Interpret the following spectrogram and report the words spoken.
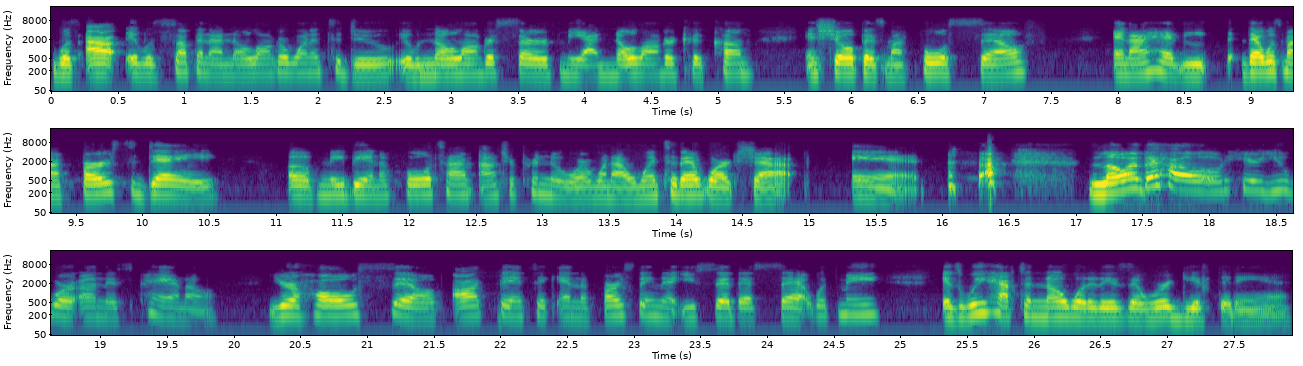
was out. It was something I no longer wanted to do. It would no longer serve me. I no longer could come and show up as my full self. And I had, that was my first day of me being a full time entrepreneur when I went to that workshop. And lo and behold, here you were on this panel your whole self, authentic. And the first thing that you said that sat with me is we have to know what it is that we're gifted in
